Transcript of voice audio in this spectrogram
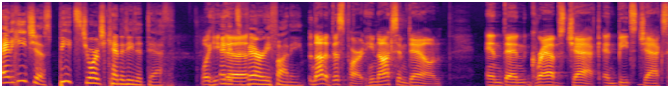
And he just beats George Kennedy to death, Well, he and uh, it's very funny. not at this part. He knocks him down and then grabs Jack and beats Jack's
